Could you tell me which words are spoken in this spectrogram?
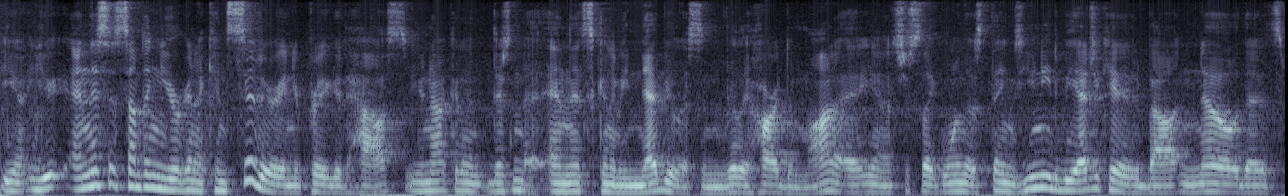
you know, you and this is something you're going to consider in your pretty good house. You're not going to there's and it's going to be nebulous and really hard to monitor. You know, it's just like one of those things you need to be educated about and know that it's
